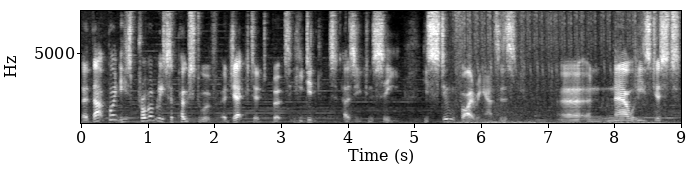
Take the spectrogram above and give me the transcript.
at that point he's probably supposed to have ejected, but he didn't, as you can see. He's still firing at us. Uh, and now he's just...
